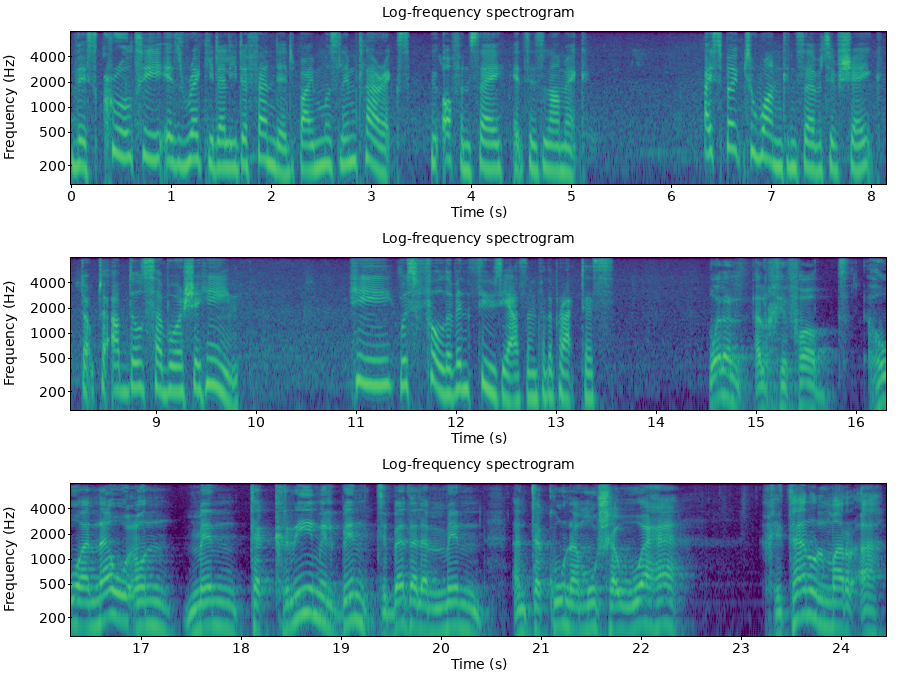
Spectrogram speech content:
This cruelty is regularly defended by Muslim clerics, who often say it's Islamic. I spoke to one conservative sheikh, Dr. Abdul Sabur Shaheen. He was full of enthusiasm for the practice. أولا الخفاض هو نوع من تكريم البنت بدلا من أن تكون مشوهة ختان المرأة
